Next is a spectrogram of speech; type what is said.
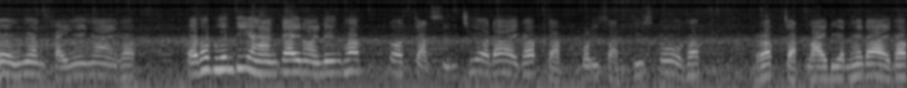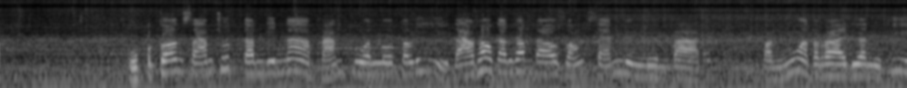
อเงื่อนไขง่าย ๆ ครับ แต่ถ้าพื้นที่ห่างไกลหน่อยนึงครับ ก็จัดสินเชื่อได้ครับกับบริษัททิสโก้ครับ รับจัดรายเดือนให้ได้ครับ อุปกรณ์ 3 ชุดดันดินหน้าผานพวนโรตารี่ ดาวเท่ากันครับ ดาว 2 1 0 0 0 0 บาทผ่อนงวดรายเดือนอยู่ที่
